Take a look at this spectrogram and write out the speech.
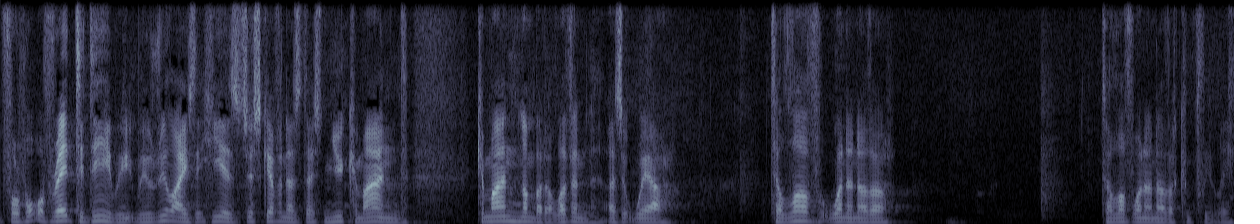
for what we've read today, we, we realize that He has just given us this new command, command number 11, as it were, to love one another, to love one another completely.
